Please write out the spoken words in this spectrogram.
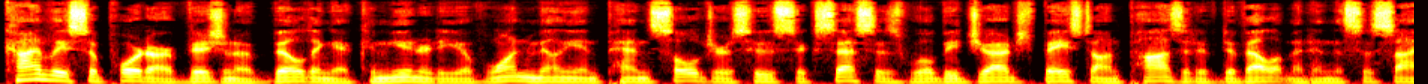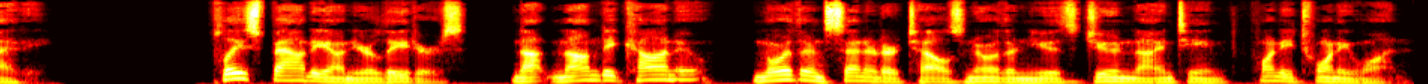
Kindly support our vision of building a community of 1 million pen soldiers whose successes will be judged based on positive development in the society. Place bounty on your leaders, not Nnamdi Kanu, Northern Senator tells Northern Youths June 19, 2021.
